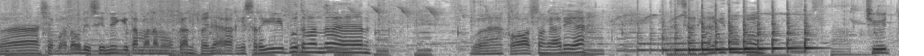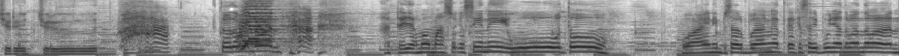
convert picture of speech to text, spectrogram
Wah siapa tahu di sini kita menemukan banyak kaki seribu teman-teman. Wah kosong gak ada ya Curut curut curut. Wah Tuh teman-teman. Ada yang mau masuk ke sini. Wow tuh. Wah ini besar banget kaki seribunya teman-teman.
